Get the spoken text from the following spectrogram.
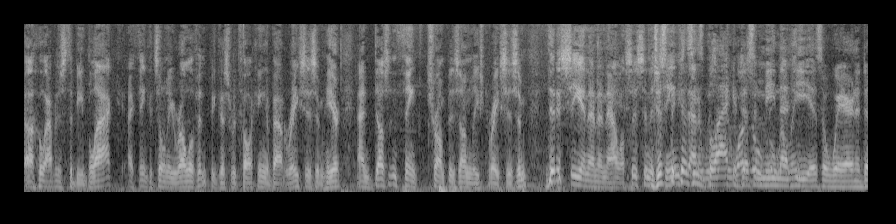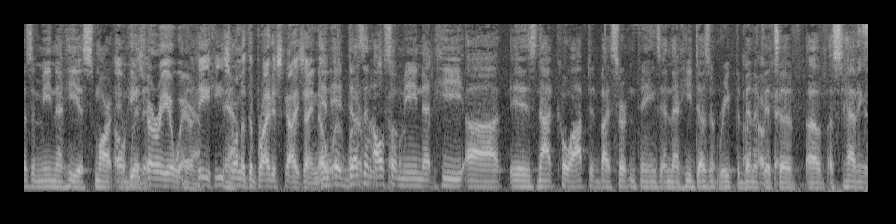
uh, who happens to be black. I think it's only relevant because we're talking about racism here, and doesn't think Trump has unleashed racism. Did a CNN analysis, and just because he's it was, black, it, it doesn't mean that he is aware, and it doesn't mean that he is smart. Oh, he's very aware. Yeah. He, he's yeah. one of the brightest guys I know. And it doesn't also mean that he uh, is not co-opted by certain things, and that he doesn't reap the benefits okay. of, of having a.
